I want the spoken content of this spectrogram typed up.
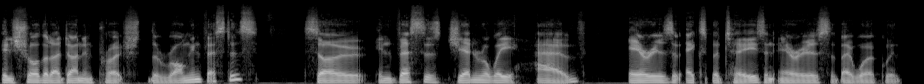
ensure that I don't approach the wrong investors. So investors generally have areas of expertise and areas that they work with.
